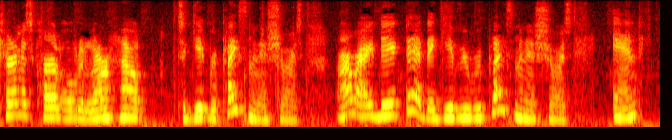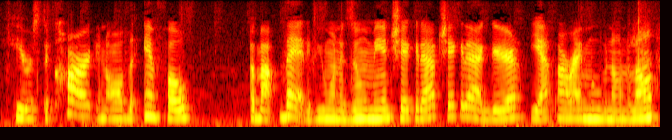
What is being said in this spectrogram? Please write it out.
Turn this card over to learn how to get replacement insurance. All right, dig that. They give you replacement insurance. And here's the card and all the info about that. If you want to zoom in, check it out. Check it out, girl. Yep. All right, moving on along.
